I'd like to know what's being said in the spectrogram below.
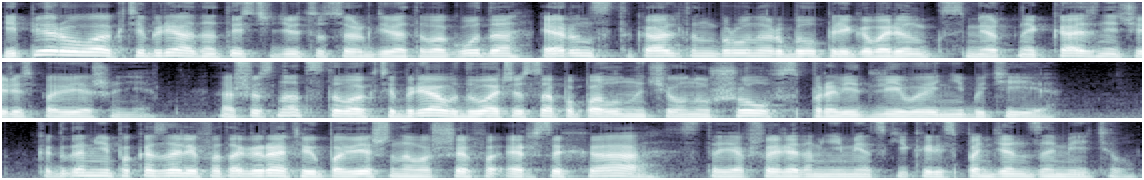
И 1 октября 1949 года Эрнст Кальтенбруннер был приговорен к смертной казни через повешение, а 16 октября в 2 часа по полуночи он ушел в справедливое небытие. Когда мне показали фотографию повешенного шефа РСХА, стоявший рядом немецкий корреспондент заметил.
